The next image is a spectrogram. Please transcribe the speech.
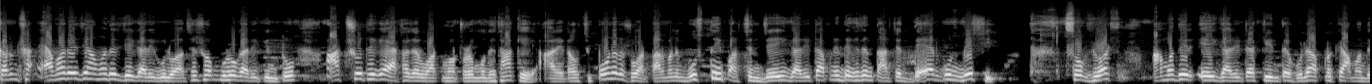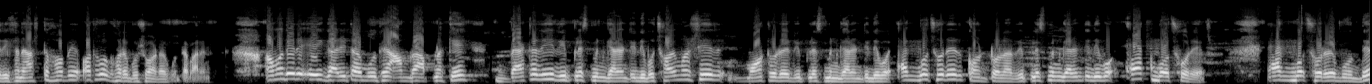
কারণ অ্যাভারেজে আমাদের যে গাড়িগুলো আছে, সবগুলো গাড়ি কিন্তু আটশো থেকে এক হাজার ওয়াট মোটরের মধ্যে থাকে, আর এটা হচ্ছে পনেরোশো ওয়াট তার মানে বুঝতেই পারছেন যে এই গাড়িটা আপনি দেখেছেন, তার চেয়ে দেড় গুণ বেশি। সো ভিউয়ার্স আমাদের এই গাড়িটা কিনতে হলে আপনাকে আমাদের এখানে আসতে হবে অথবা ঘরে বসে অর্ডার করতে পারেন। আমাদের এই গাড়িটার মধ্যে আমরা আপনাকে ব্যাটারি রিপ্লেসমেন্ট গ্যারান্টি দেবো, ছয় মাসের মোটরের রিপ্লেসমেন্ট গ্যারান্টি দেবো, এক বছরের কন্ট্রোলার রিপ্লেসমেন্ট গ্যারান্টি দেবো, এক বছরের এক বছরের মধ্যে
